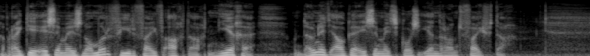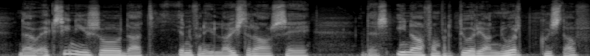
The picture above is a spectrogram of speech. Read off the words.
Gebruik die SMS nommer 45889. Onthou net elke SMS kos R1.50. Nou ek sien hierso dat een van die luisteraars sê dis Ina van Pretoria Noord Gustaf.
